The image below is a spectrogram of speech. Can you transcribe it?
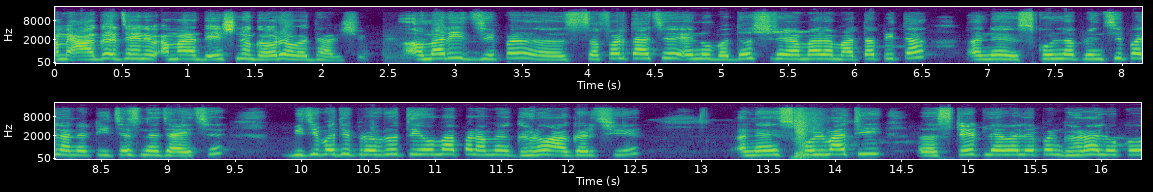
અમે આગળ જઈને અમારા દેશનો ગૌરવ વધારીશું. અમારી જે પણ સફળતા છે એનું બધો શ્રેય અમારા માતા પિતા અને સ્કૂલના પ્રિન્સિપલ અને ટીચર્સને જાય છે. બીજી બધી પ્રવૃત્તિઓમાં પણ અમે ઘણો આગળ છીએ. અને સ્કૂલમાંથી સ્ટેટ લેવલે પણ ઘણા લોકો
